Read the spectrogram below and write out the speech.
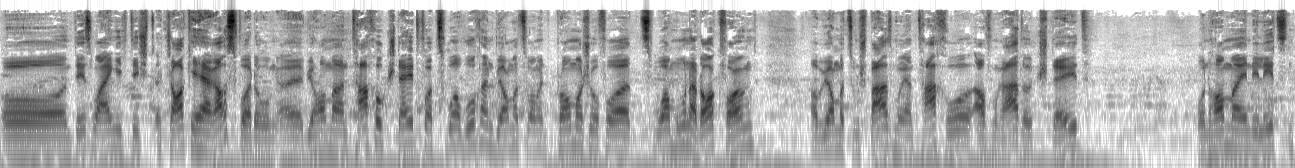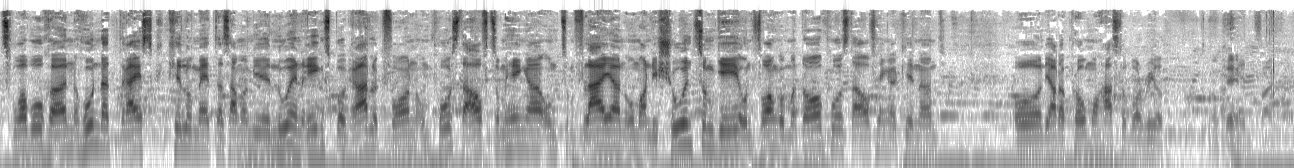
Und das war eigentlich die starke Herausforderung. Äh, wir haben einen Tacho gestellt vor zwei Wochen. Wir haben zwar mit Promo schon vor zwei Monaten angefangen, aber wir haben zum Spaß mal einen Tacho auf dem Radl gestellt und haben in den letzten zwei Wochen 130 Kilometer sind wir nur in Regensburg Radl gefahren, um Poster aufzuhängen, um zum Flyern, um an die Schulen zu gehen und fragen, ob wir da Poster aufhängen können. Und ja, der Promo-Hustle war real. Okay. Auf jeden Fall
